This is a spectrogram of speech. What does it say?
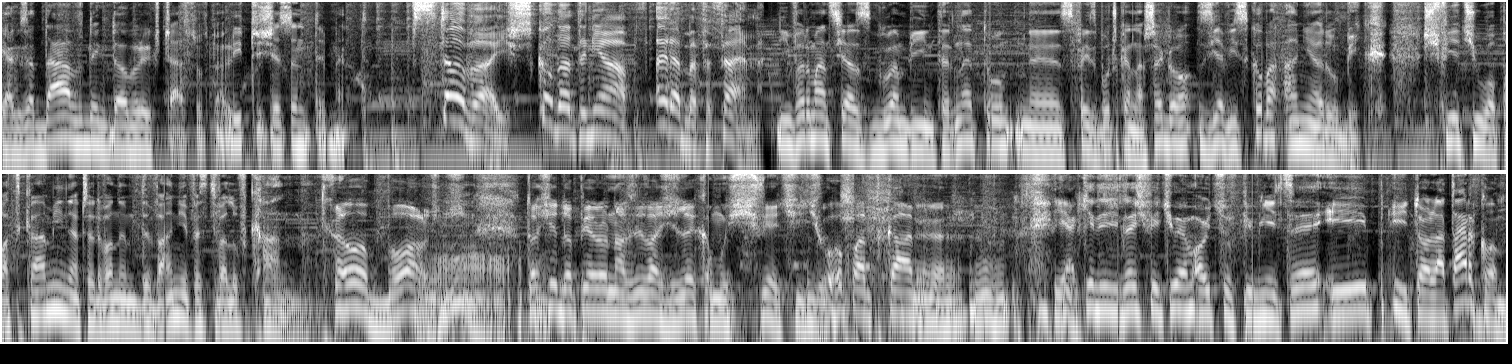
jak za dawnych, dobrych czasów, no liczy się sentyment. Wstawaj, szkoda dnia w RMF FM. Informacja z głębi internetu, e, z Facebooka naszego. Zjawiskowa Ania Rubik świeci łopatkami na czerwonym dywanie festiwalu w Cannes. O Boże, to się dopiero nazywa źle komuś świecić łopatkami. Ja kiedyś źle świeciłem ojcu w piwnicy i, i to latarką.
